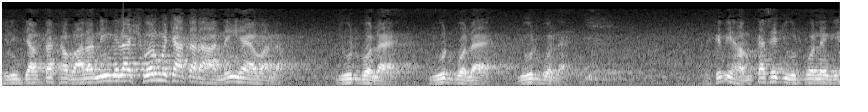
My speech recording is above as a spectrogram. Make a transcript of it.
یعنی جب تک حوالہ نہیں ملا، شور مچاتا رہا۔ نہیں ہے حوالہ۔ جھوٹ بولا ہے، جھوٹ بولا ہے، جھوٹ بولا ہے۔ دیکھیے بھی ہم کیسے جھوٹ بولیں گے؟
